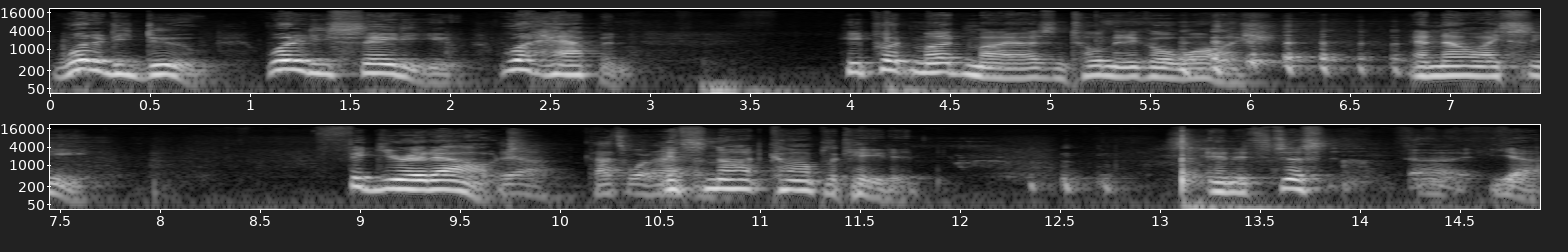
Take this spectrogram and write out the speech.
What did he do? What did he say to you? What happened? He put mud in my eyes and told me to go wash. and now I see. Figure it out. Yeah, that's what happened. It's not complicated. and it's just, uh, yeah,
